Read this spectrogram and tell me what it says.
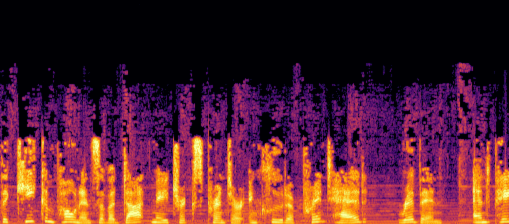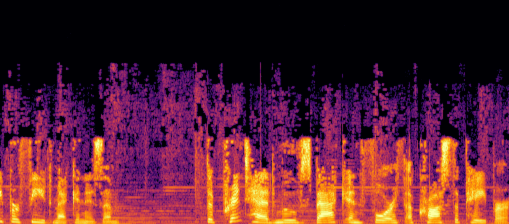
The key components of a dot matrix printer include a print head, ribbon, and paper feed mechanism. The print head moves back and forth across the paper,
